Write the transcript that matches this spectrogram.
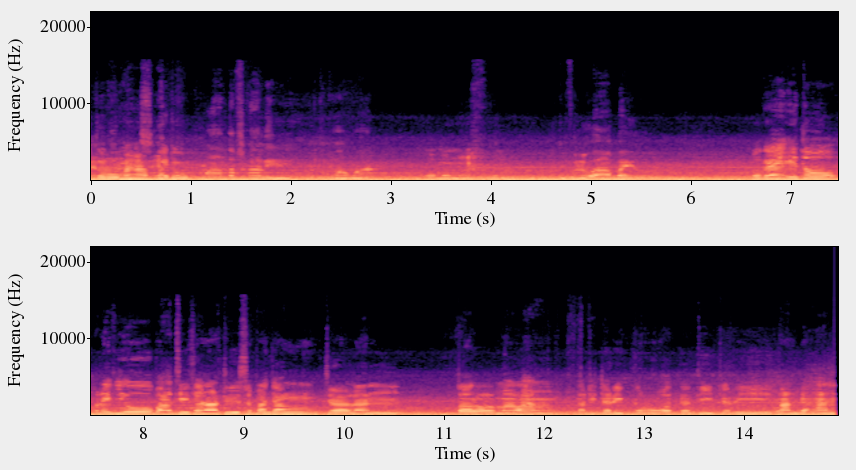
Itu rumah apa itu? Mantap sekali. Mama. Oh, mama. Belum apa itu? Oke, itu review Pak Ji channel di sepanjang jalan tol Malang. Tadi dari Purwodadi, dari Pandaan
